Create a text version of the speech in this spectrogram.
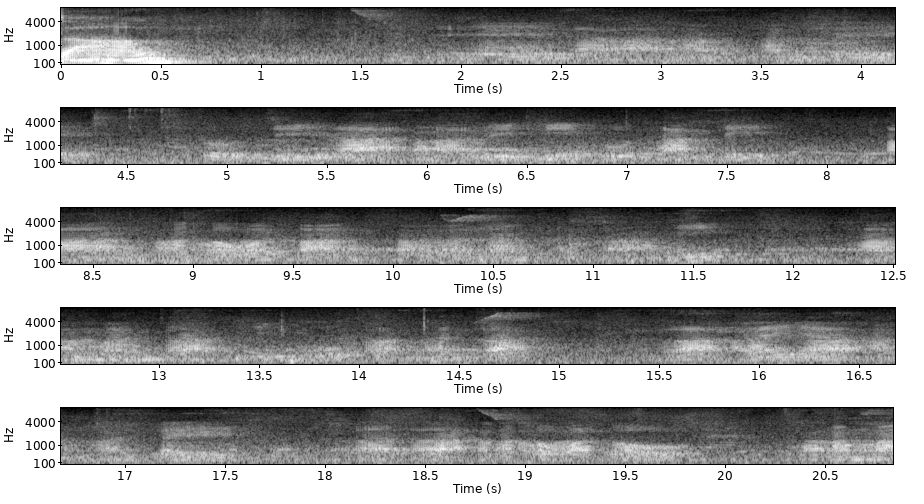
สาหังพันเตสุจิระปารินิพุทธังติตังภะคะวตังสารนังคัจฉามิธรรมันจักขิภูสังคันจักละไยาหังพันเตอาสาภะคะวะโตธรรมะ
